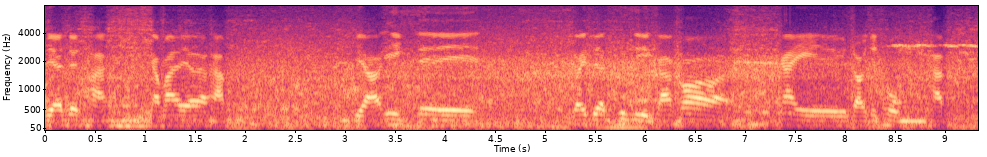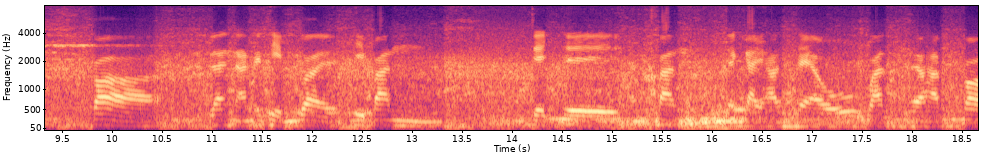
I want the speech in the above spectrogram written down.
เดี๋ยวเดินทางกลับมาแล้วครับ เดี๋ยวอีกเอ่อรายเดือนพฤศจิกาก็ใกล้ลอยกระทงครับ ก็ และงานกระถิ่นด้วยที่บ้นเจเอบ้นแม่ไก่ครับแถววัดนะครับ ก็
